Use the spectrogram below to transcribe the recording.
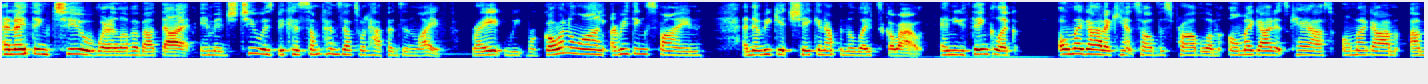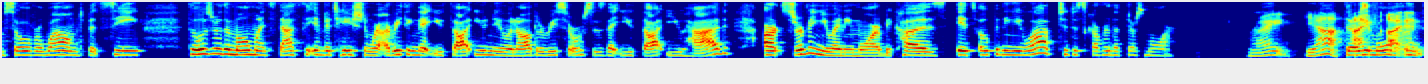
And I think too, what I love about that image too is because sometimes that's what happens in life, right? We, we're going along, everything's fine, and then we get shaken up and the lights go out. And you think like, oh my God, I can't solve this problem. Oh my God, it's chaos. Oh my God, I'm so overwhelmed. But see, those are the moments, that's the invitation where everything that you thought you knew and all the resources that you thought you had aren't serving you anymore because it's opening you up to discover that there's more. Right. Yeah. There's I've, more. I, and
